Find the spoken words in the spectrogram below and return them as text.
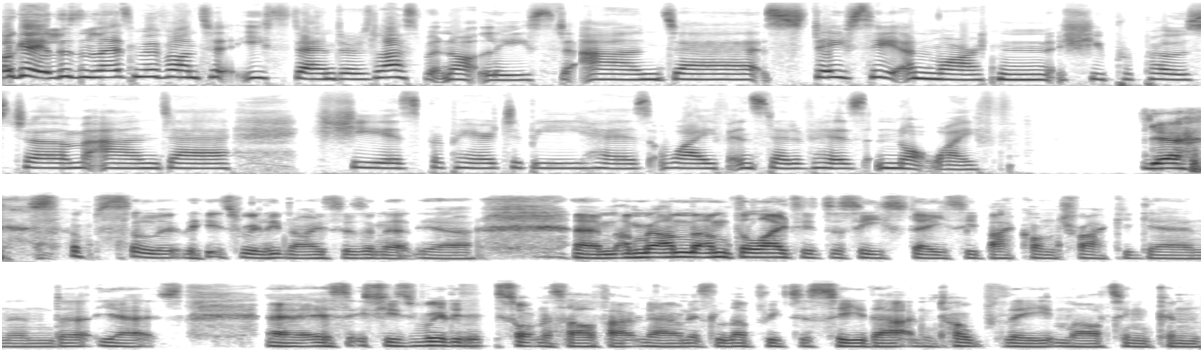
Okay, listen, let's move on to EastEnders, last but not least. And uh, Stacey and Martin, she proposed to him and uh, she is prepared to be his wife instead of his not wife. Yes, absolutely. It's really nice, isn't it? Yeah, um, I'm I'm I'm delighted to see Stacey back on track again, and uh, yeah, it's, uh, it's she's really sorting herself out now, and it's lovely to see that. And hopefully, Martin can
